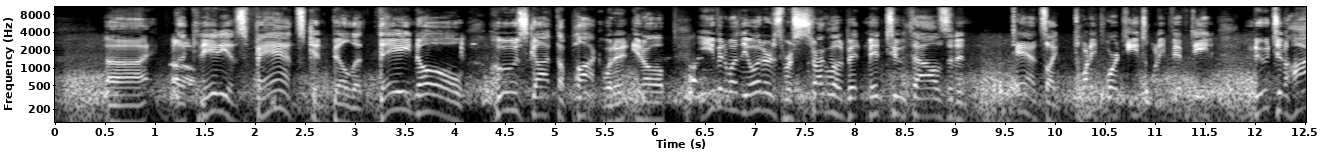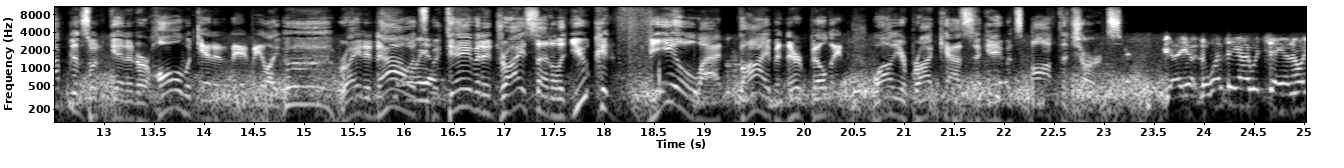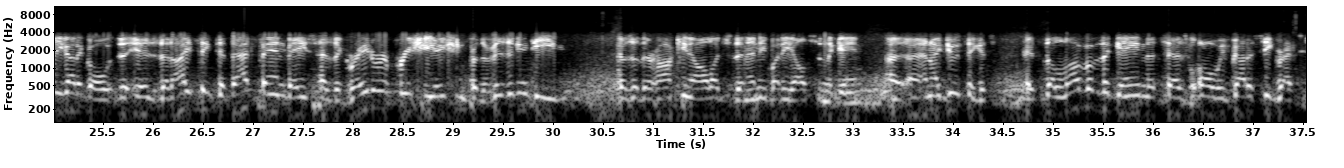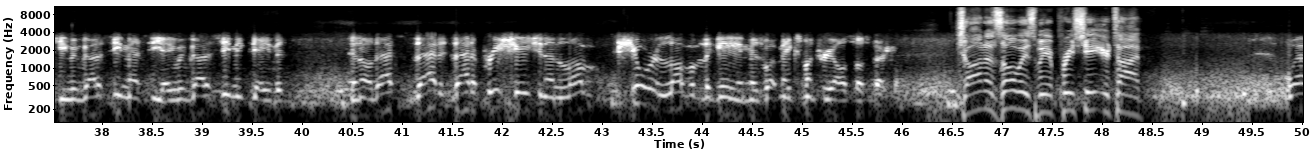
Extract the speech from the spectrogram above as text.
Uh, the oh. Canadiens fans can build it. They know who's got the puck. When it, you know, even when the Oilers were struggling a bit mid 2010s, like 2014, 2015, Nugent Hopkins would get it or Hall would get it, and they'd be like, right. And now it's oh, yeah. McDavid and Draisaitl, and you can feel that vibe in their building while you're broadcasting the game. It's off the charts. Yeah, yeah. The one thing I know you got to go, is that I think that that fan base has a greater appreciation for the visiting team because of their hockey knowledge than anybody else in the game. Uh, and I do think it's it's the love of the game that says, oh, we've got to see Gretzky, we've got to see Messier, we've got to see McDavid. You know that that that appreciation and love, pure love of the game, is what makes Montreal so special. John, as always, we appreciate your time.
